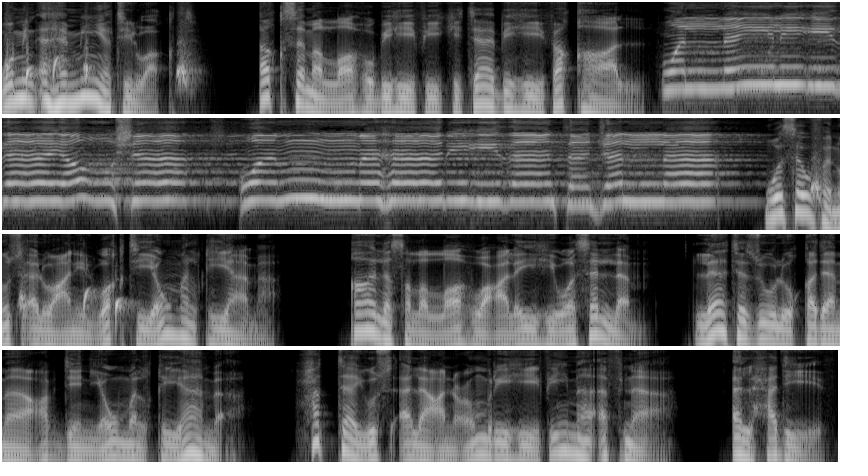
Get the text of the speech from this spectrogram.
ومن أهمية الوقت أقسم الله به في كتابه فقال والليل إذا يغشى والنهار إذا تجلى. وسوف نسأل عن الوقت يوم القيامة. قال صلى الله عليه وسلم لا تزول قدم عبد يوم القيامة حتى يسأل عن عمره فيما افناه الحديث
